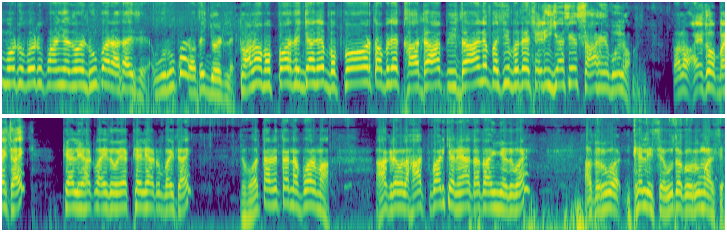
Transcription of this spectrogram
મોટું મોટું પાણી જોઈને રૂપારા થાય છે. હું રૂપારો થઈ ગયો એટલે. તો હાલો, બપોર થઈ ગયા છે. બપોર તો બધે ખાધા, પીધા ને પછી બધા ચડી ગયા છે. સાહે બોલો. ચાલો આવી તો બાઈ થાય. ઠેલી હાટું, આય તો એક થેલી હાટું ભાઈ થાય. તો અત્યારે અત્યારના પોરમાં આગળ ઓલા હાથ પાડશે ને આ તો અહીંયા તો ભાઈ આ તો રૂવા, ઠેલી છે, હું તો કહું રૂમાલ છે.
